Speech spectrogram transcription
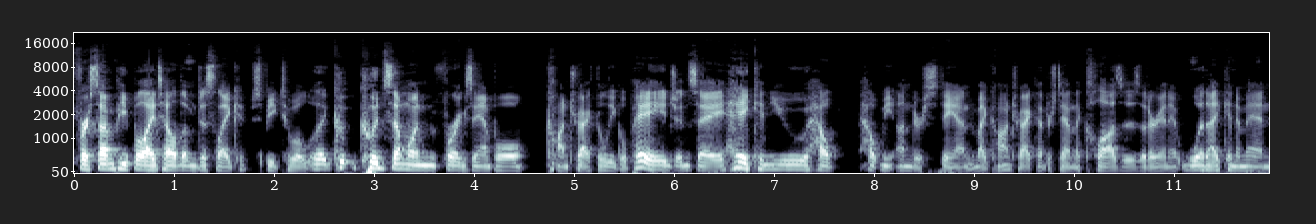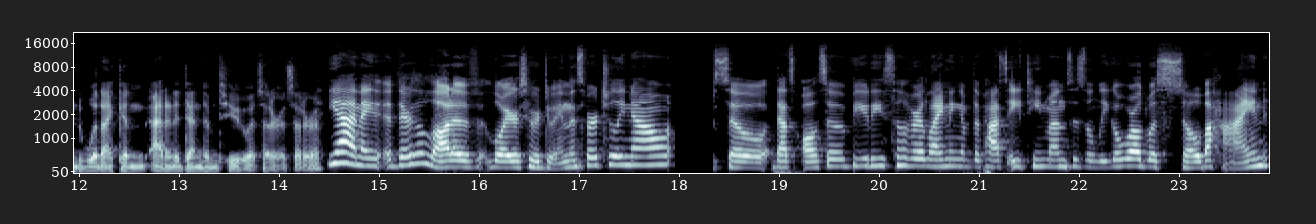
for some people, I tell them just like speak to a like could, could someone, for example, contract the Legal Paige and say, "Hey, can you help help me understand my contract, understand the clauses that are in it, what I can amend, what I can add an addendum to, et cetera, et cetera." Yeah, and I there's a lot of lawyers who are doing this virtually now. So that's also a beauty silver lining of the past 18 months is the legal world was so behind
